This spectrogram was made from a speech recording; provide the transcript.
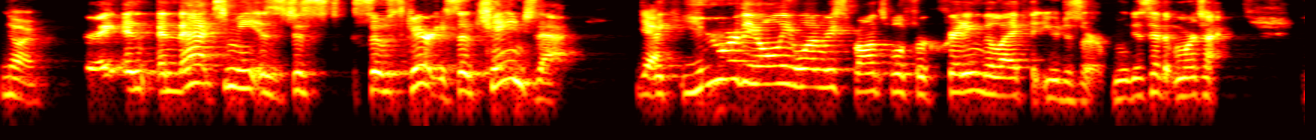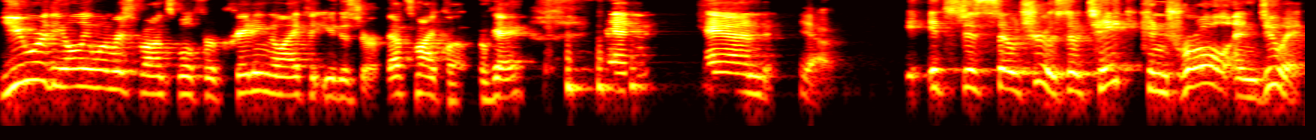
No, right? And and that to me is just so scary. So change that. Yeah, like you are the only one responsible for creating the life that you deserve. Let me just say it one more time. You are the only one responsible for creating the life that you deserve. That's my quote. Okay, and and yeah it's just so true. So take control and do it.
